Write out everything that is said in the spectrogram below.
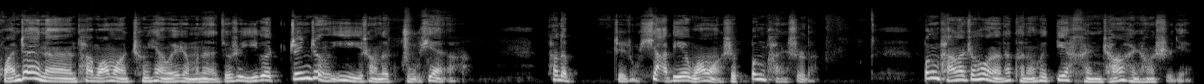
还债呢，它往往呈现为什么呢？就是一个真正意义上的主线啊，它的这种下跌往往是崩盘式的。崩盘了之后呢，它可能会跌很长很长时间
